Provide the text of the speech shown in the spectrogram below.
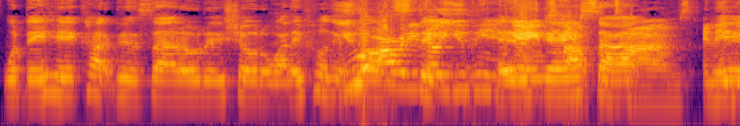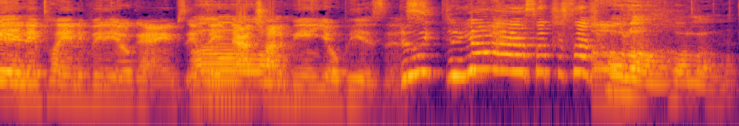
with their head cocked to the side over their shoulder while they plugging. you already know you be in They GameStop, sometimes, and they be in there playing the video games if they not Um, trying to be in your business. Do, do y'all have such and such? Ugh. Hold on, hold on.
